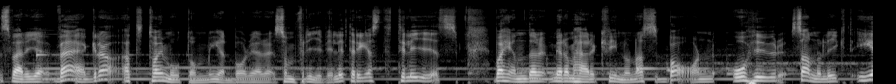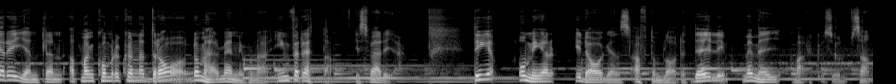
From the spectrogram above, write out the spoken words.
Sverige vägra att ta emot de medborgare som frivilligt rest till IS? Vad händer med de här kvinnornas barn? Och hur sannolikt är det egentligen att man kommer att kunna dra de här människorna inför rätta i Sverige? Det och mer i dagens Aftonbladet Daily med mig, Marcus Ulfsand.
